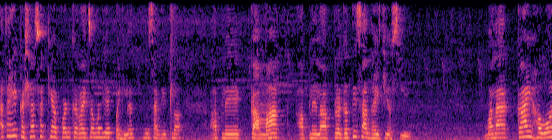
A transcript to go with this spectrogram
आता हे कशासाठी आपण करायचं? म्हणजे पहिलं मी सांगितलं आपले कामात आपल्याला प्रगती साधायची असली मला काय हवं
